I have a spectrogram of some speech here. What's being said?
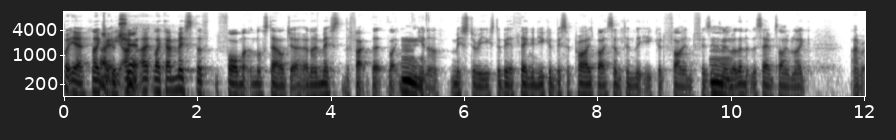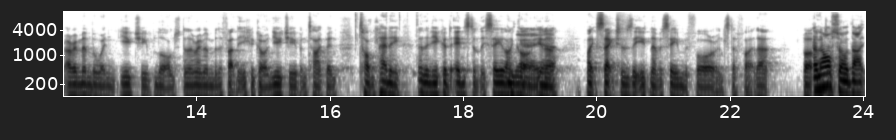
But yeah, like Ah, I, good I, shit. I, like I miss the format and nostalgia, and I miss the fact that like Hmm. you know mystery used to be a thing, and you could be surprised by something that you could find physically. Hmm. But then at the same time, like I, I remember when YouTube launched, and I remember the fact that you could go on YouTube and type in Tom Penny, and then you could instantly see like Yeah, all, you yeah. know like sections that you'd never seen before and stuff like that. But And also that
